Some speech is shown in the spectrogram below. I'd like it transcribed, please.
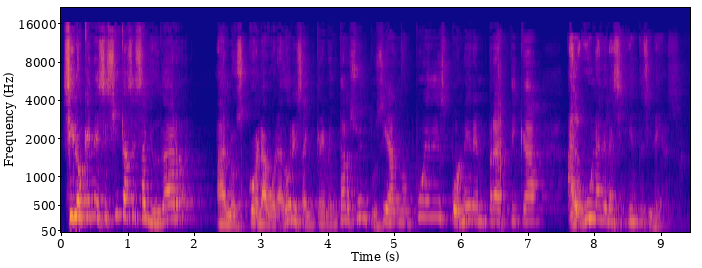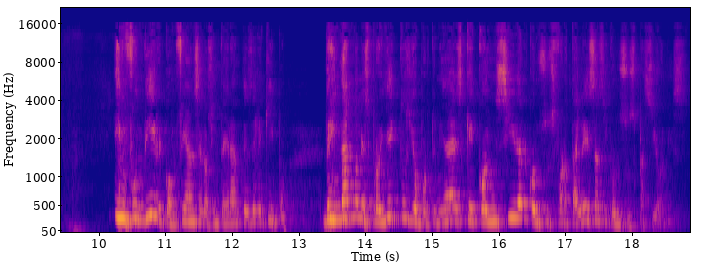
Si lo que necesitas es ayudar a los colaboradores a incrementar su entusiasmo, puedes poner en práctica alguna de las siguientes ideas. Infundir confianza en los integrantes del equipo, brindándoles proyectos y oportunidades que coincidan con sus fortalezas y con sus pasiones.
